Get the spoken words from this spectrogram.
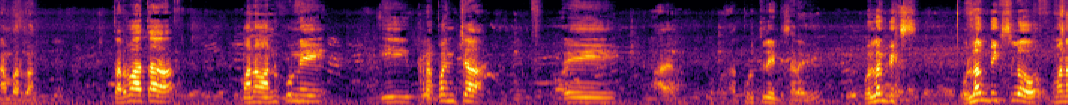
నంబర్ వన్ తర్వాత మనం అనుకునే ఈ ప్రపంచ ఈ గుర్తులేంటి సార్ అది ఒలింపిక్స్. ఒలింపిక్స్లో మన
